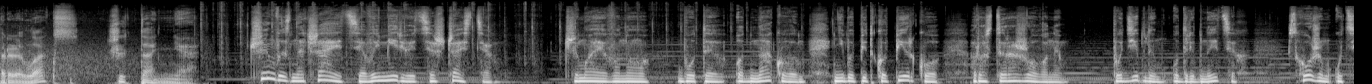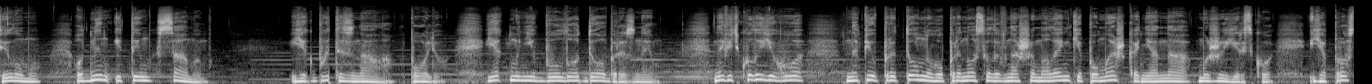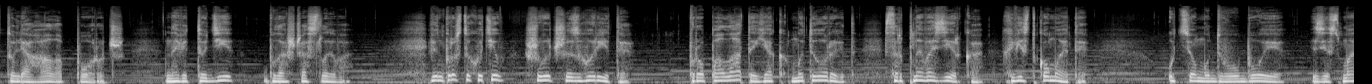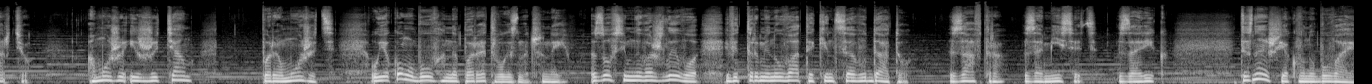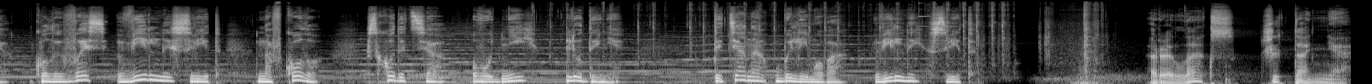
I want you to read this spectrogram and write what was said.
Релакс читання. Чим визначається, вимірюється щастя? Чи має воно бути однаковим, ніби під копірку розтиражованим, подібним у дрібницях, схожим у цілому, одним і тим самим? Якби ти знала, Полю, як мені було добре з ним. Навіть коли його напівпритомного приносили в наше маленьке помешкання на Межигірську, я просто лягала поруч. Навіть тоді була щаслива. Він просто хотів швидше згоріти, пропалати як метеорит, серпнева зірка, хвіст комети. У цьому двобої зі смертю, а може, і з життям, переможець, у якому був наперед визначений. Зовсім неважливо відтермінувати кінцеву дату завтра, за місяць, за рік. Ти знаєш, як воно буває, коли весь вільний світ навколо сходиться в одній людині. Тетяна Белімова Вільний світ. Релакс читання.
